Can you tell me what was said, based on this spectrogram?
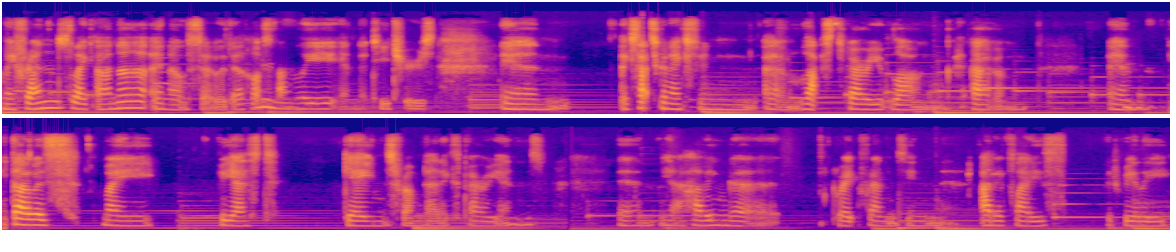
my friends like Anna and also the host Mm. family and the teachers and like such connection um, lasts very long um, and that was my biggest gains from that experience. And yeah having uh, great friends in other place would really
